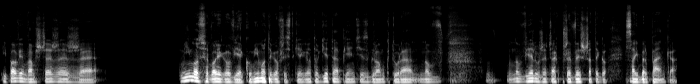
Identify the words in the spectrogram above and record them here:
I powiem Wam szczerze, że mimo swojego wieku, mimo tego wszystkiego, to GTA 5 jest grą, która no w, no w wielu rzeczach przewyższa tego cyberpunka.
